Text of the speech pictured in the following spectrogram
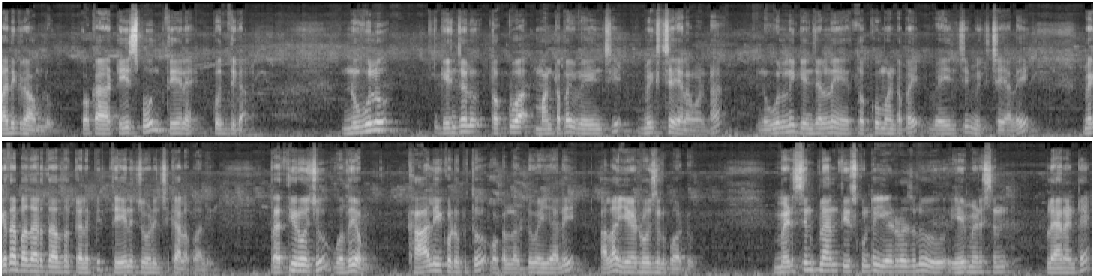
పది గ్రాములు ఒక టీ స్పూన్ తేనె కొద్దిగా. నువ్వులు గింజలు తక్కువ మంటపై వేయించి మిక్స్ చేయాలన్నమాట. నువ్వులని గింజల్ని తక్కువ మంటపై వేయించి మిక్స్ చేయాలి. మిగతా పదార్థాలతో కలిపి తేనె జోడించి కలపాలి. ప్రతిరోజు ఉదయం ఖాళీ కడుపుతో ఒక లడ్డు వేయాలి. అలా ఏడు రోజుల పాటు. మెడిసిన్ ప్లాన్ తీసుకుంటే ఏడు రోజులు ఏ మెడిసిన్ ప్లాన్ అంటే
